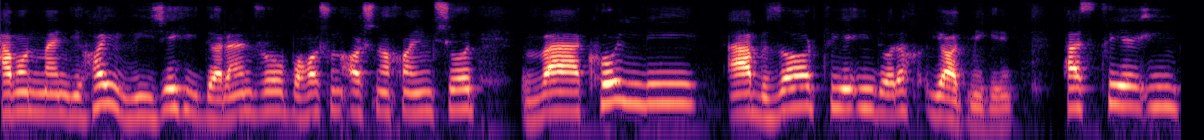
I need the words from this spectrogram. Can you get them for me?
توانمندی های ویژه‌ای دارند رو باهاشون آشنا خواهیم شد و کلی ابزار توی این دوره یاد می‌گیریم. پس توی این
